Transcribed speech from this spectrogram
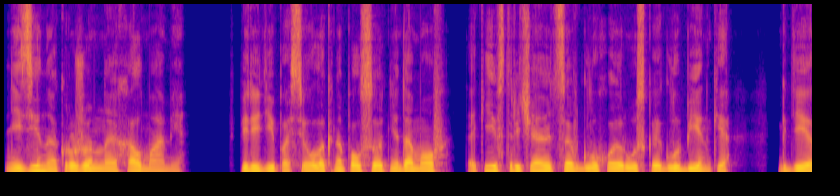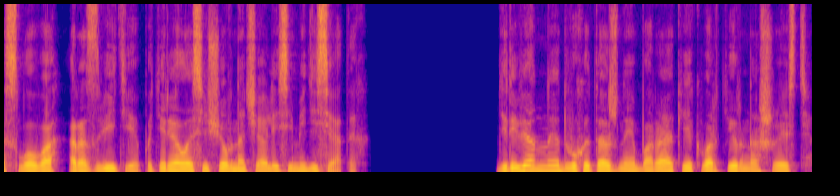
низина, окруженная холмами. Впереди поселок на полсотни домов. Такие встречаются в глухой русской глубинке, где слово «развитие» потерялось еще в начале 70-х. Деревянные двухэтажные бараки, квартир на шесть.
